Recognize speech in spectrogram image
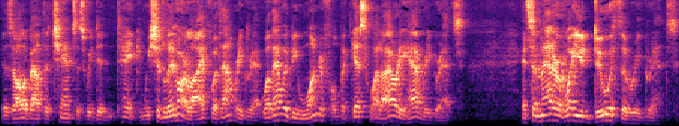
is all about the chances we didn't take, and we should live our life without regret. Well, that would be wonderful, but guess what? I already have regrets. It's a matter of what you do with the regrets.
